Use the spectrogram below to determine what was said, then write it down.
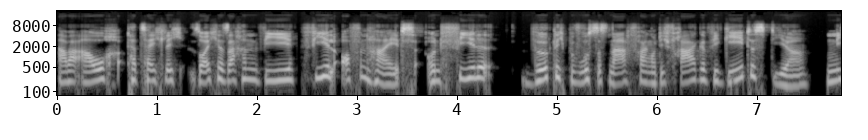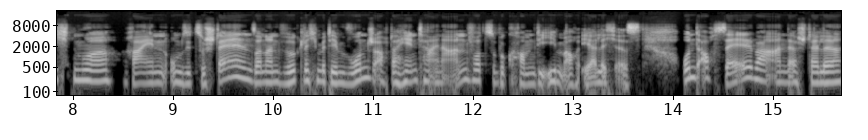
Aber auch tatsächlich solche Sachen wie viel Offenheit und viel wirklich bewusstes Nachfragen und die Frage, wie geht es dir? Nicht nur rein, um sie zu stellen, sondern wirklich mit dem Wunsch auch dahinter eine Antwort zu bekommen, die eben auch ehrlich ist. Und auch selber an der Stelle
